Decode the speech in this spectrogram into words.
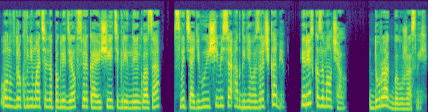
Он вдруг внимательно поглядел в сверкающие тигриные глаза с вытягивающимися от гнева зрачками и резко замолчал. Дурак был ужасный.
